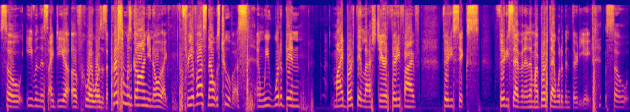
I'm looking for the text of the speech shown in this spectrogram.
So even this idea of who I was as a person was gone. You know, like the three of us, now it was two of us. And we would have been my birthday last year 35, 36, 37, and then my birthday would have been 38. So,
